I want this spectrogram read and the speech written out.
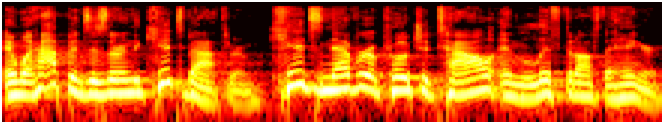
And what happens is they're in the kids' bathroom. Kids never approach a towel and lift it off the hanger.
